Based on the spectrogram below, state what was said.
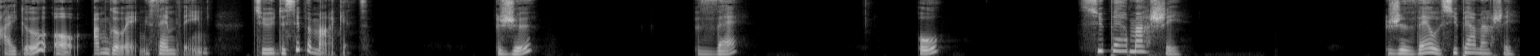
I go or I'm going, same thing, to the supermarket. Je vais au supermarché. Je vais au supermarché.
